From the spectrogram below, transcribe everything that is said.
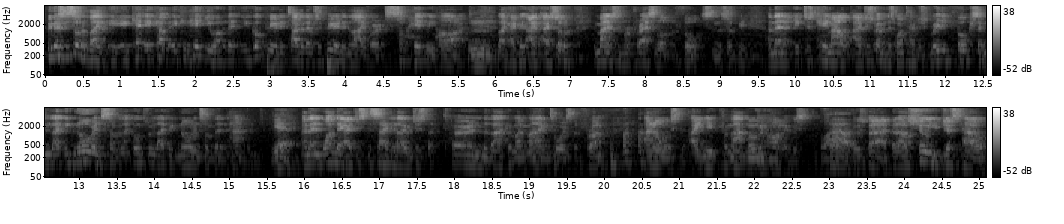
because it's sort of like it, it, can, it, come, it can hit you. Uh, that You've got a period of time, but there was a period in life where it sort of hit me hard. Mm. Like I could, I, I sort of managed to repress a lot of the thoughts and the sort of, and then it just came out. I just remember this one time, just really focusing, like ignoring something, like going through life ignoring something that had happened. Yeah. And then one day I just decided I would just like turn the back of my mind towards the front, and almost I knew from that moment on it was Wow. it was bad. But I'll show you just how,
